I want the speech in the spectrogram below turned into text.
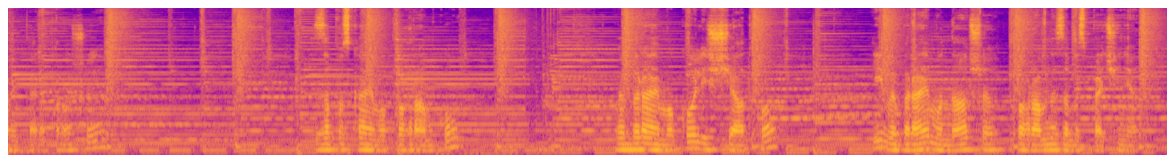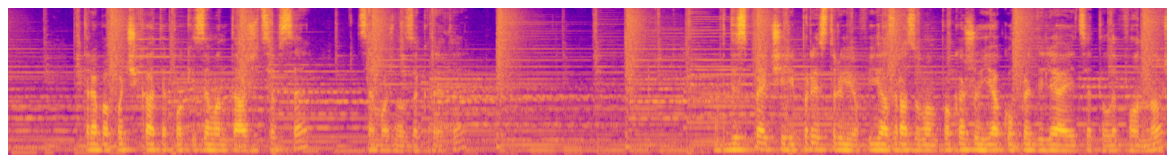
Ой, перепрошую. Запускаємо програмку. Вибираємо коліщатко і вибираємо наше програмне забезпечення. Треба почекати, поки завантажиться все. Це можна закрити. В диспетчері пристроїв я зразу вам покажу, як определяється телефон наш.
